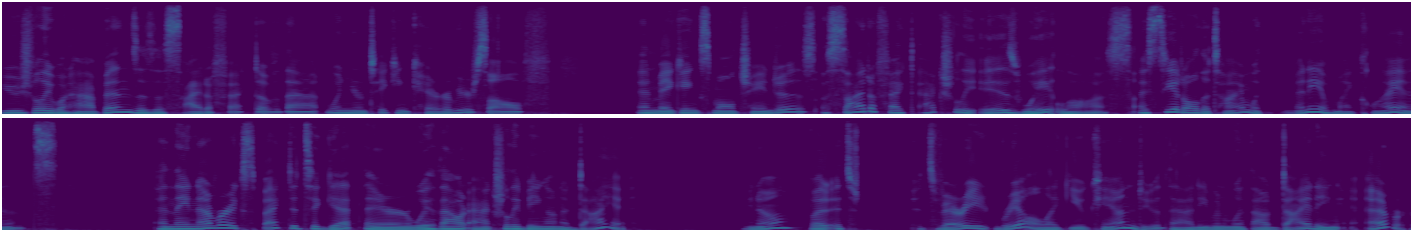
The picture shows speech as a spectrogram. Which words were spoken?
usually what happens is a side effect of that when you're taking care of yourself and making small changes, a side effect actually is weight loss. I see it all the time with many of my clients, and they never expected to get there without actually being on a diet. You know, but it's it's very real. Like you can do that even without dieting ever.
